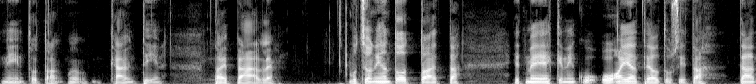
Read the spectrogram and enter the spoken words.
niin tota, käyntiin tai päälle. Mutta se on ihan totta, että, että me ei ehkä niin kuin ole ajateltu sitä tä,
